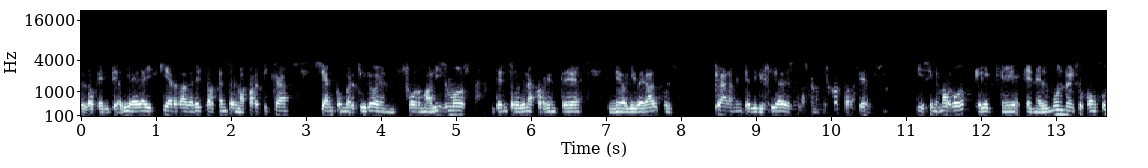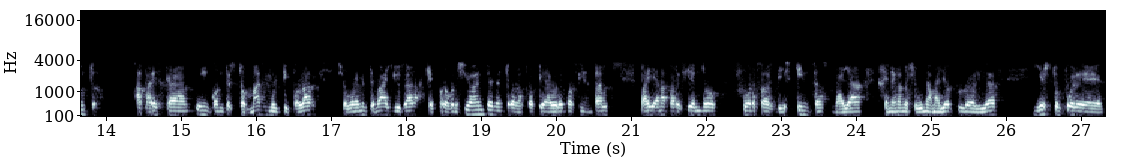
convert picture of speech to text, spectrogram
lo que en teoría era izquierda, derecha centro en la práctica, se han convertido en formalismos dentro de una corriente neoliberal, pues claramente dirigida desde las grandes corporaciones. Y sin embargo, el que en el mundo en su conjunto aparezca un contexto más multipolar, seguramente va a ayudar a que progresivamente dentro de la propia Europa occidental vayan apareciendo fuerzas distintas, vaya generándose una mayor pluralidad y esto puede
